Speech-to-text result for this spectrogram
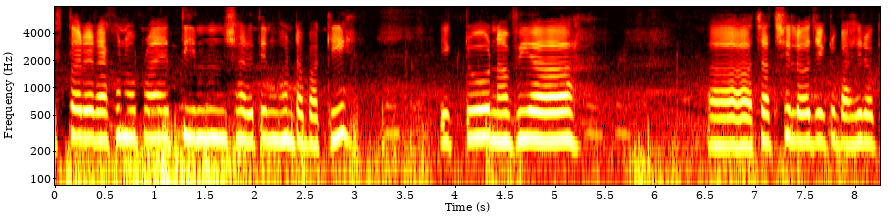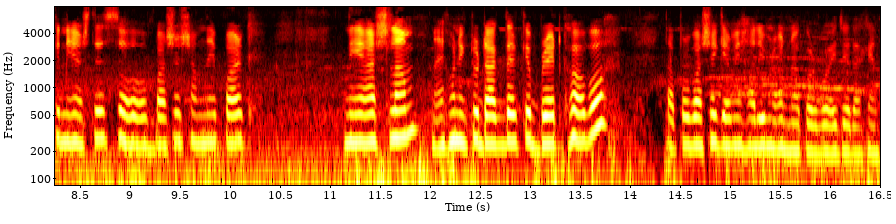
ইফতারের এখনও প্রায় তিন, সাড়ে তিন ঘণ্টা বাকি। একটু নাভিয়া চাচ্ছিল যে একটু বাহিরে ওকে নিয়ে আসতে। সো বাসার সামনে পার্ক নিয়ে আসলাম। এখন একটু ডাকদেরকে ব্রেড খাওয়াবো। তারপর বাসায় গিয়ে আমি হালিম রান্না করব। এই যে দেখেন।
